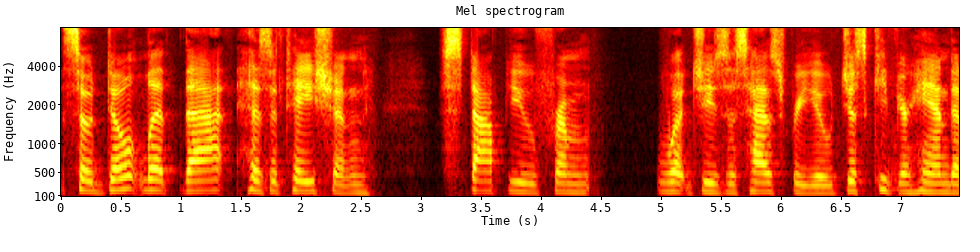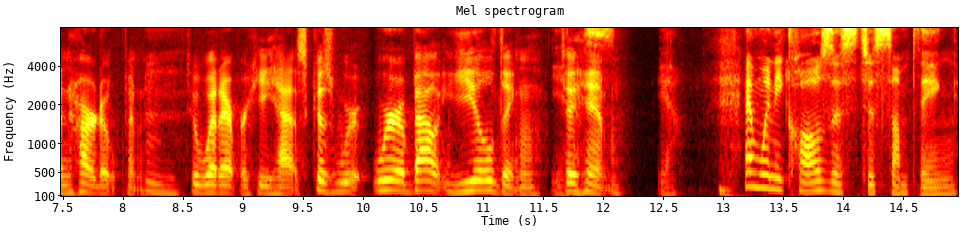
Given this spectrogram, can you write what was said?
so don't let that hesitation stop you from what Jesus has for you. Just keep your hand and heart open mm. to whatever he has because we're we're about yielding to him. Yeah. And when he calls us to something,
